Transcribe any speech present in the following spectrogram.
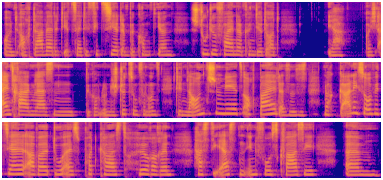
Und auch da werdet ihr zertifiziert, dann bekommt ihr einen Studiofinder, könnt ihr dort, ja, euch eintragen lassen, bekommt Unterstützung von uns. Den launchen wir jetzt auch bald. Also es ist noch gar nicht so offiziell, aber du als Podcast-Hörerin hast die ersten Infos quasi. Ähm,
